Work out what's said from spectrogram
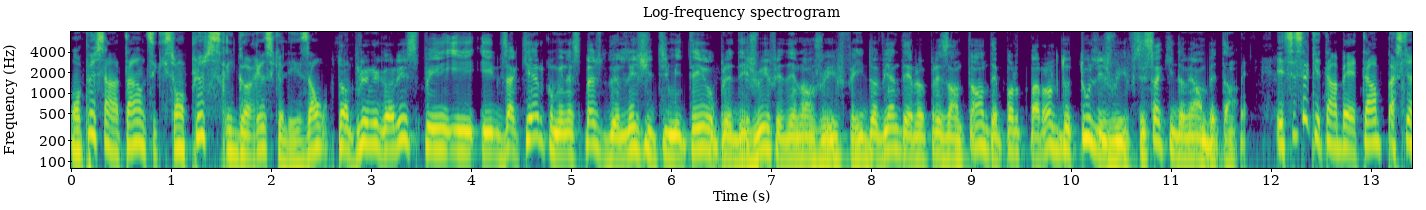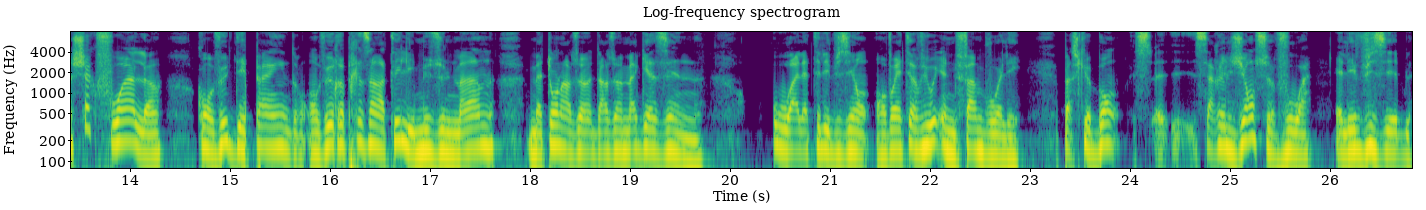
on peut s'entendre, c'est qu'ils sont plus rigoristes que les autres. Ils sont plus rigoristes, puis ils acquièrent comme une espèce de légitimité auprès des juifs et des non-juifs. Et ils deviennent des représentants, des porte-parole de tous les juifs. C'est ça qui devient embêtant. Et c'est ça qui est embêtant, parce qu'à chaque fois là qu'on veut dépeindre, on veut représenter les musulmanes, mettons dans un, dans un magazine, ou à la télévision, on va interviewer une femme voilée. Parce que, bon, sa religion se voit, elle est visible.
